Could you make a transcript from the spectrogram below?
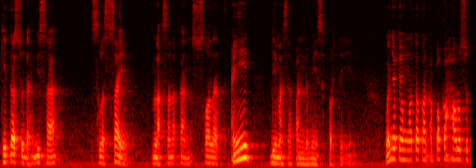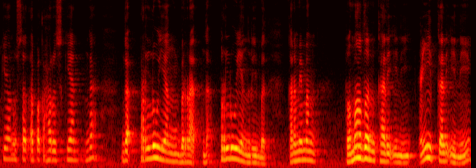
kita sudah bisa selesai melaksanakan salat Id di masa pandemi seperti ini. Banyak yang mengatakan apakah harus sekian Ustaz, apakah harus sekian? Enggak. Enggak perlu yang berat, enggak perlu yang ribet. Karena memang Ramadan kali ini, Eid kali ini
